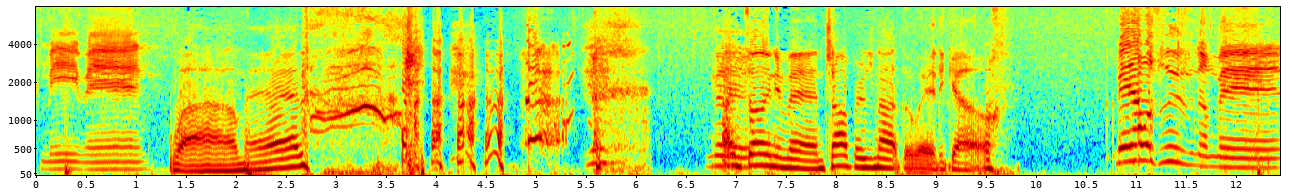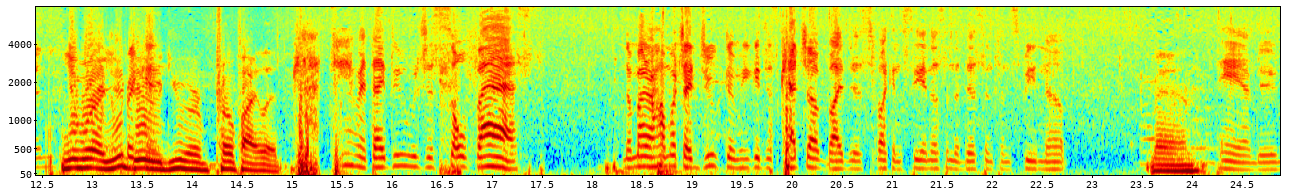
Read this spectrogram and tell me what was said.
Fuck me, man. Wow, man. I'm telling you, man, chopper's not the way to go. man I was losing them, man. You were, you Freaking- dude, you were pro pilot. God damn it, that dude was just so fast. No matter how much I juked him, he could just catch up by just fucking seeing us in the distance and speeding up. Man. Damn, dude.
